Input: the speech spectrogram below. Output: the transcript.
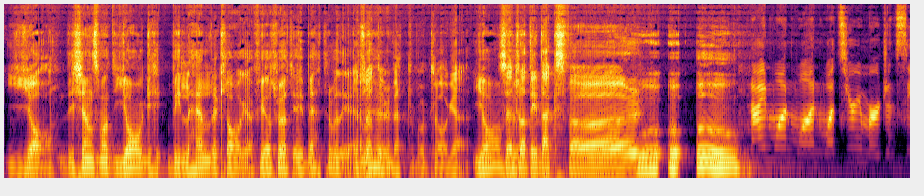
Ja, Det känns som att jag vill hellre klaga, för jag tror att jag är bättre på det. jag tror att du är bättre på att klaga. Ja, Så jag tror att det är dags för... Oh, oh, oh. 911, what's your emergency?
